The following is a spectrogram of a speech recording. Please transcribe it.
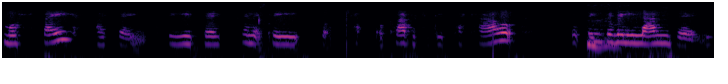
more space. I think for you to clinically sort of check or collaboratively check out that things mm-hmm. are really landing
